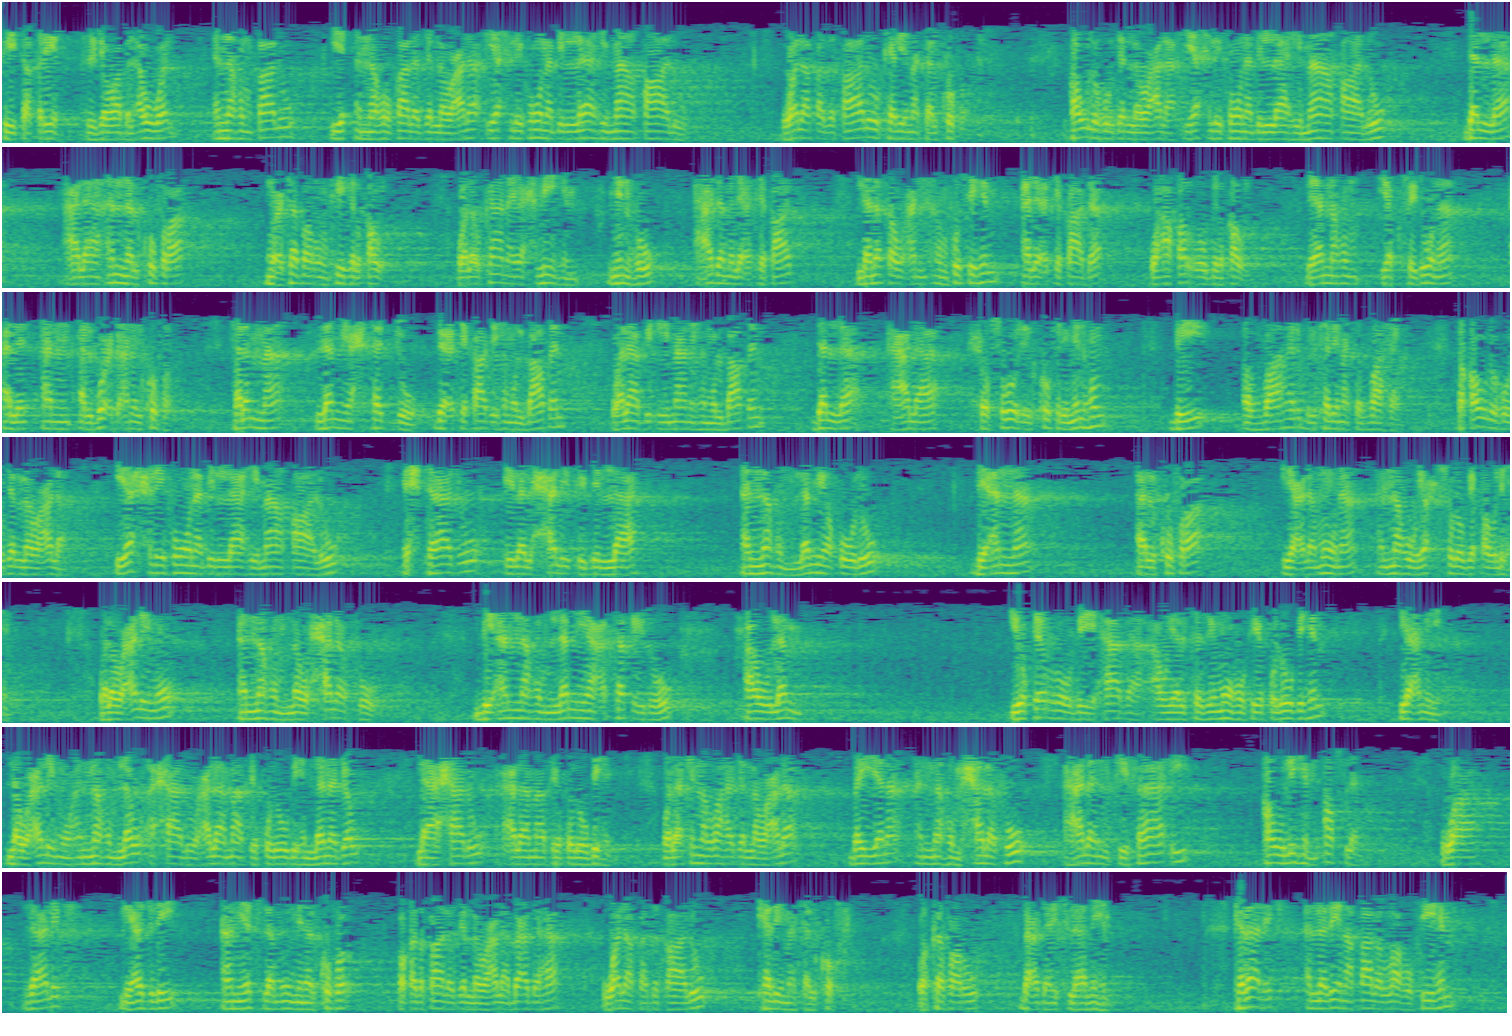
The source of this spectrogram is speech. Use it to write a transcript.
في تقرير الجواب الأول أنهم قالوا أنه قال جل وعلا يحلفون بالله ما قالوا. ولقد قالوا كلمة الكفر. قوله جل وعلا يحلفون بالله ما قالوا دل على أن الكفر معتبر فيه القول. ولو كان يحميهم منه عدم الاعتقاد لنفوا عن أنفسهم الاعتقاد وأقروا بالقول لأنهم يقصدون البعد عن الكفر. فلما لم يحتجوا باعتقادهم الباطن ولا بإيمانهم الباطن دل على حصول الكفر منهم بالظاهر بالكلمة الظاهرة. فقوله جل وعلا يحلفون بالله ما قالوا احتاجوا إلى الحلف بالله أنهم لم يقولوا بأن الكفر يعلمون أنه يحصل بقولهم. ولو علموا أنهم لو حلفوا بأنهم لم يعتقدوا أو لم يقروا بهذا أو يلتزموه في قلوبهم يعني لو علموا أنهم لو أحالوا على ما في قلوبهم لنجوا لأحالوا على ما في قلوبهم. ولكن الله جل وعلا بين أنهم حلفوا على انتفاء قولهم أصلا وذلك لأجل أن يسلموا من الكفر. وقد قال جل وعلا بعدها ولقد قالوا كلمة الكفر وكفروا بعد إسلامهم. كذلك الذين قال الله فيهم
